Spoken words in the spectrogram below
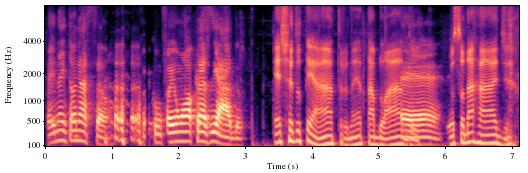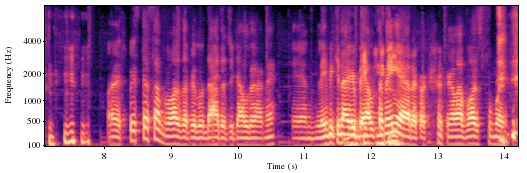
É. Na entonação. Foi, com- foi um ó craseado. Ash é do teatro, né? Tablado. É. Eu sou da rádio. É, por isso tem essa voz aveludada de galã, né? É, lembre que na O que Herbelo que também micro- era, com aquela voz fumante.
